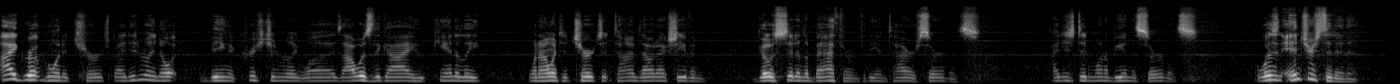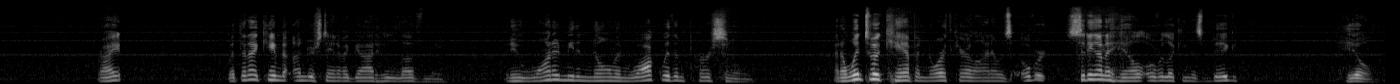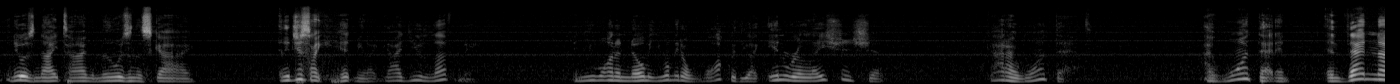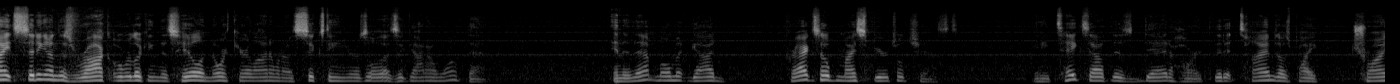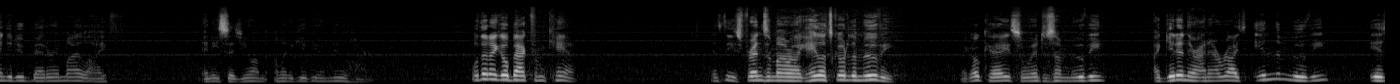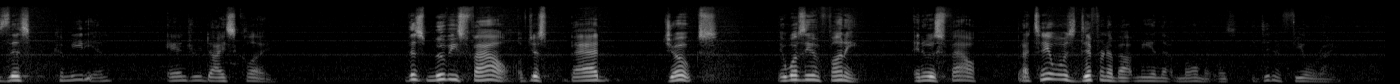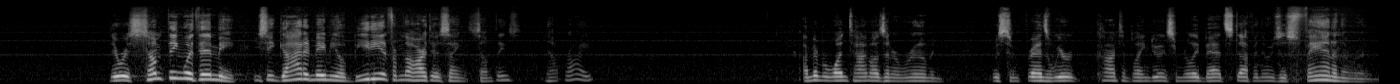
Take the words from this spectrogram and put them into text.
I grew up going to church, but I didn't really know what being a Christian really was. I was the guy who, candidly, when I went to church at times, I would actually even go sit in the bathroom for the entire service. I just didn't want to be in the service. I wasn't interested in it, right? But then I came to understand of a God who loved me and who wanted me to know him and walk with him personally. And I went to a camp in North Carolina. I was over sitting on a hill overlooking this big hill. And it was nighttime, the moon was in the sky. And it just like hit me like, God, you love me. And you want to know me. You want me to walk with you, like in relationship. God, I want that. I want that. And And that night, sitting on this rock overlooking this hill in North Carolina when I was 16 years old, I said, God, I want that. And in that moment, God cracks open my spiritual chest and He takes out this dead heart that at times I was probably trying to do better in my life. And He says, You know, I'm, I'm going to give you a new heart. Well, then I go back from camp. And these friends of mine were like, Hey, let's go to the movie. I'm like, okay, so we went to some movie. I get in there and I realize in the movie is this comedian Andrew Dice Clay. This movie's foul of just bad jokes. It wasn't even funny, and it was foul. But I tell you what was different about me in that moment was it didn't feel right. There was something within me. You see, God had made me obedient from the heart that was saying, something's not right. I remember one time I was in a room and with some friends, we were contemplating doing some really bad stuff, and there was this fan in the room,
